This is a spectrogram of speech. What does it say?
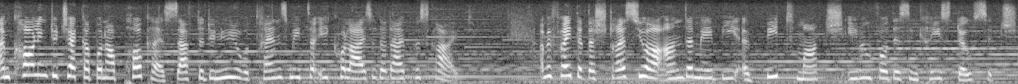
I'm calling to check up on our progress after the neurotransmitter equalizer that I prescribed. I'm afraid that the stress you are under may be a bit much even for this increased dosage,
